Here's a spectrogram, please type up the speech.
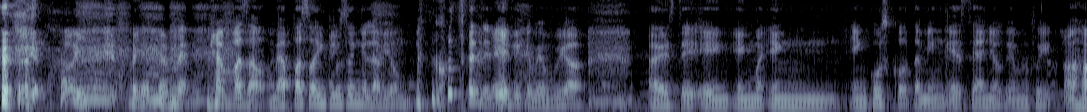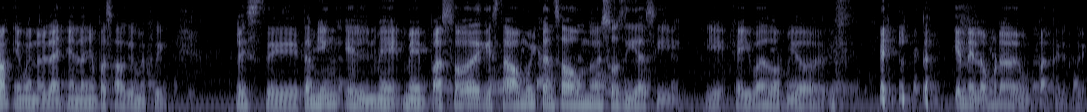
oye, me, ha pasado, me ha pasado incluso en el avión, justo en el viaje que me fui a, este, en, en, en, Cusco también este año que me fui. Ajá. Y bueno, el, el, año pasado que me fui. Este, también el, me, me pasó de que estaba muy cansado uno de esos días y, y e iba dormido en el hombro de un pata, creo que.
